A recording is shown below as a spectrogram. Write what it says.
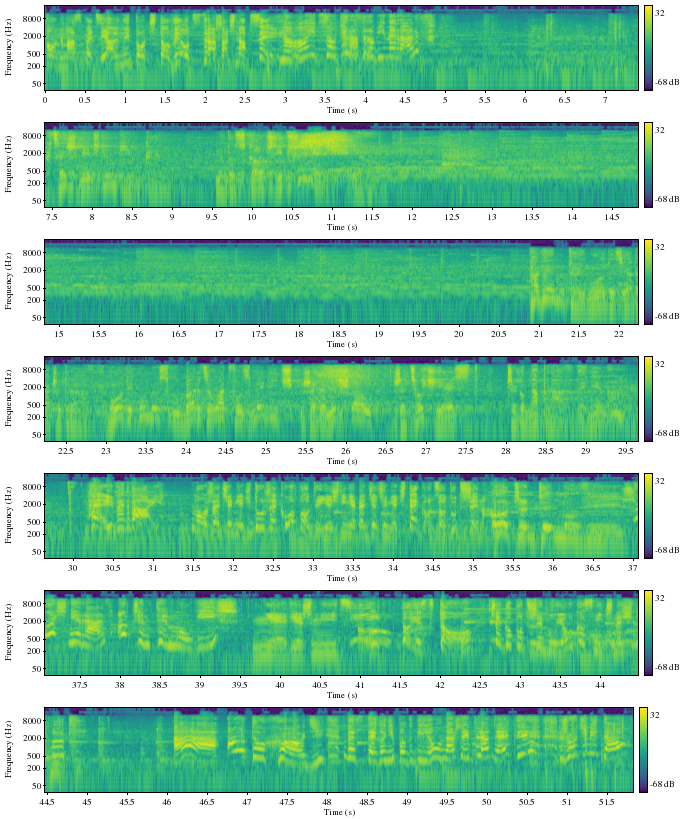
On ma specjalny pocztowy odstraszacz na psy! No i co teraz robimy, Ralf? Chcesz mieć tę piłkę? No to skocz i przynieś ją. Pamiętaj, młody zjadaczu trawy, młody umysł bardzo łatwo zmylić, żeby myślał, że coś jest, czego naprawdę nie ma. Hej, wy dwaj! Możecie mieć duże kłopoty, jeśli nie będziecie mieć tego, co tu trzyma. O czym ty mówisz? Właśnie, Ralf, o czym ty mówisz? Nie wiesz, Mici? To jest to, czego potrzebują kosmiczne ślimaki. Chodzi. Bez tego nie podbiją naszej planety. Rzuć mi to.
